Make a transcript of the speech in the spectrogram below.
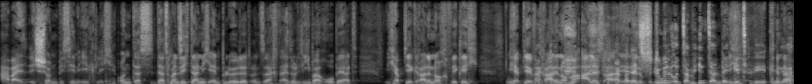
Aber es ist schon ein bisschen eklig. Und dass, dass man sich da nicht entblödet und sagt, also lieber Robert, ich habe dir gerade noch wirklich ich habe dir gerade noch mal alles einfach den also, Stuhl du, unterm Hintern weggetreten. genau.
